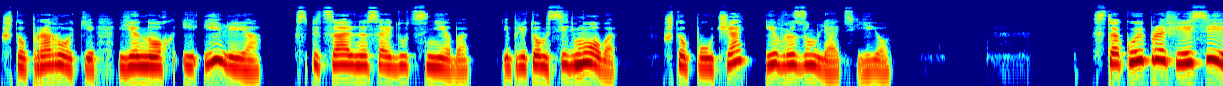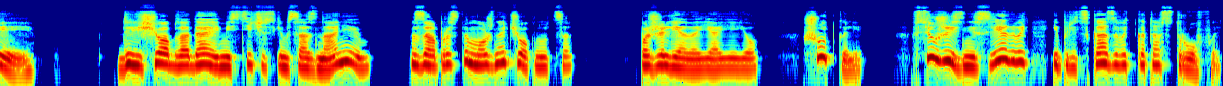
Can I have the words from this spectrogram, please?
что пророки Енох и Илия специально сойдут с неба, и притом седьмого, чтобы поучать и вразумлять ее. С такой профессией, да еще обладая мистическим сознанием, запросто можно чокнуться. Пожалела я ее. Шутка ли? Всю жизнь исследовать и предсказывать катастрофы.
